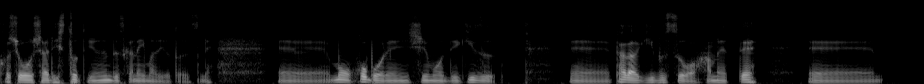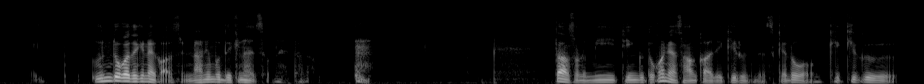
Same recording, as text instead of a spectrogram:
故障者リストって言うんですかね、今で言うとですね、えーもうほぼ練習もできず、えーただギブスをはめて、えー運動ができないからですね、何もできないですよね、ただ。ただそのミーティングとかには参加できるんですけど、結局、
